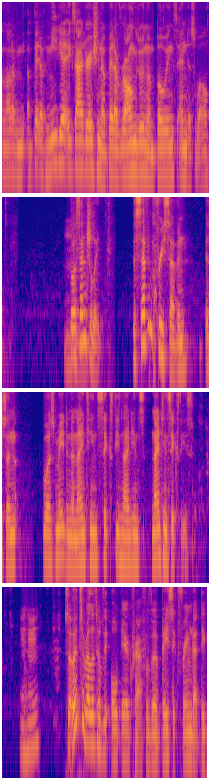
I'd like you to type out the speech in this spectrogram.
a lot of a bit of media exaggeration, a bit of wrongdoing on Boeing's end as well. So Mm. essentially, the 737 is an was made in the 1960s, 19, 1960s. Mm-hmm. So it's a relatively old aircraft with a basic frame that they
